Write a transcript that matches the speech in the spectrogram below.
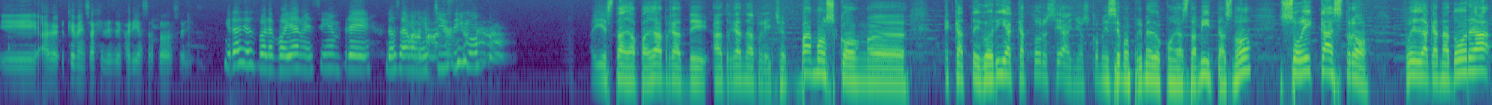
Y a ver, ¿qué mensaje les dejarías a todos ellos? Gracias por apoyarme siempre, los amo muchísimo. Ahí está la palabra de Adriana Breichner. Vamos con eh, categoría 14 años. Comencemos primero con las damitas, ¿no? Zoe Castro fue la ganadora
